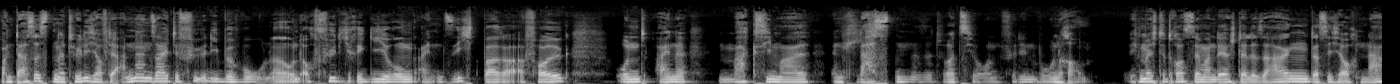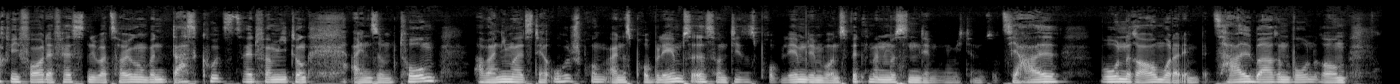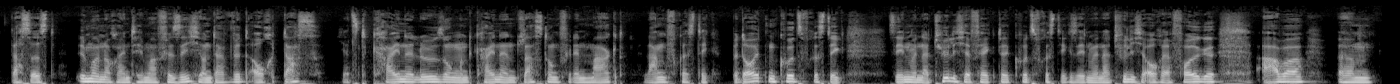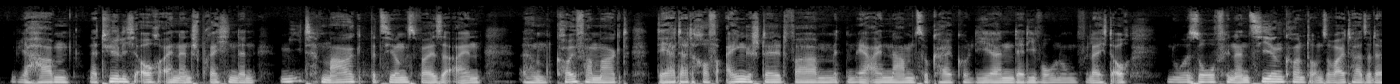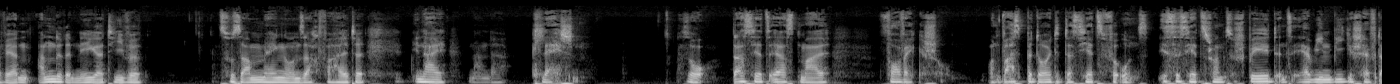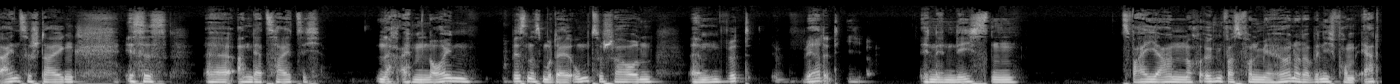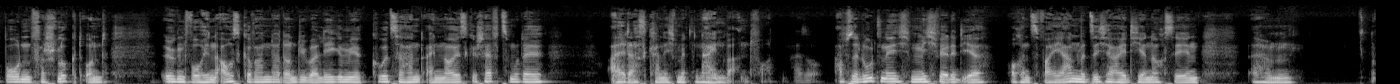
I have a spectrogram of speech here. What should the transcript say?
Und das ist natürlich auf der anderen Seite für die Bewohner und auch für die Regierung ein sichtbarer Erfolg und eine maximal entlastende Situation für den Wohnraum. Ich möchte trotzdem an der Stelle sagen, dass ich auch nach wie vor der festen Überzeugung bin, dass Kurzzeitvermietung ein Symptom, aber niemals der Ursprung eines Problems ist. Und dieses Problem, dem wir uns widmen müssen, dem nämlich dem Sozialwohnraum oder dem bezahlbaren Wohnraum, das ist immer noch ein Thema für sich. Und da wird auch das jetzt keine Lösung und keine Entlastung für den Markt langfristig bedeuten. Kurzfristig sehen wir natürlich Effekte, kurzfristig sehen wir natürlich auch Erfolge, aber ähm, wir haben natürlich auch einen entsprechenden Mietmarkt beziehungsweise einen ähm, Käufermarkt, der darauf eingestellt war, mit Mehreinnahmen zu kalkulieren, der die Wohnung vielleicht auch nur so finanzieren konnte und so weiter. Also da werden andere negative Zusammenhänge und Sachverhalte ineinander clashen. So, das jetzt erstmal vorweggeschoben. Und was bedeutet das jetzt für uns? Ist es jetzt schon zu spät, ins Airbnb-Geschäft einzusteigen? Ist es äh, an der Zeit, sich nach einem neuen Businessmodell umzuschauen? Ähm, wird, werdet ihr in den nächsten zwei Jahren noch irgendwas von mir hören oder bin ich vom Erdboden verschluckt und irgendwohin ausgewandert und überlege mir kurzerhand ein neues Geschäftsmodell? All das kann ich mit Nein beantworten. Also absolut nicht. Mich werdet ihr auch in zwei Jahren mit Sicherheit hier noch sehen. Ähm,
